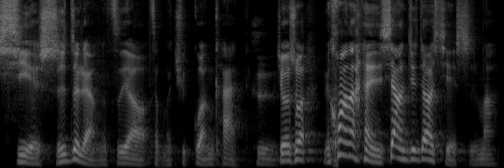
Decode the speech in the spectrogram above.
写实这两个字要怎么去观看。是，就是说你画的很像就叫写实吗？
